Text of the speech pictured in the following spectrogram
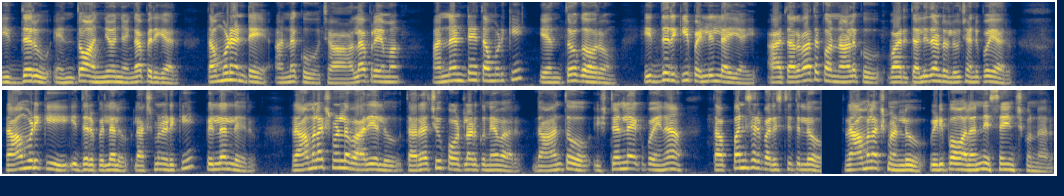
ఇద్దరు ఎంతో అన్యోన్యంగా పెరిగారు. తమ్ముడంటే అన్నకు చాలా ప్రేమ. అన్నంటే తమ్ముడికి ఎంతో గౌరవం. ఇద్దరికీ పెళ్ళిళ్ళు అయ్యాయి ఆ తర్వాత కొన్నాళ్ళకు వారి తల్లిదండ్రులు చనిపోయారు. రాముడికి ఇద్దరు పిల్లలు లక్ష్మణుడికి పిల్లలు లేరు. రామలక్ష్మణుల భార్యలు తరచూ పోట్లాడుకునేవారు. దాంతో ఇష్టం లేకపోయినా తప్పనిసరి పరిస్థితుల్లో రామలక్ష్మణులు విడిపోవాలని నిశ్చయించుకున్నారు.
